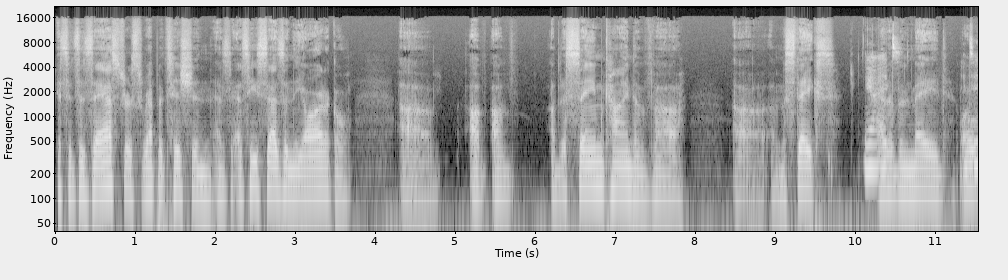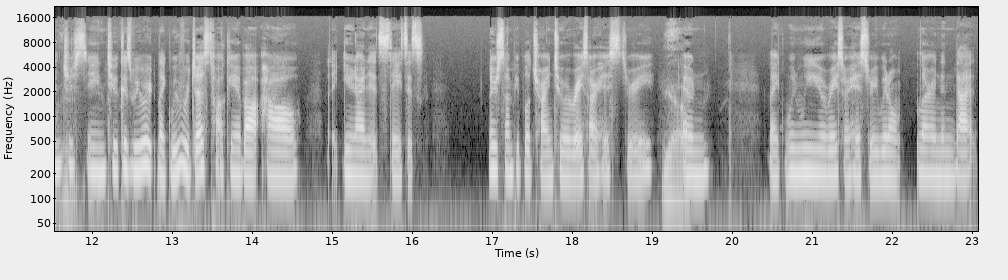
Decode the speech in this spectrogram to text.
it's a disastrous repetition as as he says in the article uh, of of of the same kind of uh, uh, mistakes yeah that have been made. It's over- interesting too because we were like we were just talking about how like United States it's there's some people trying to erase our history Yeah, and like when we erase our history we don't learn and that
